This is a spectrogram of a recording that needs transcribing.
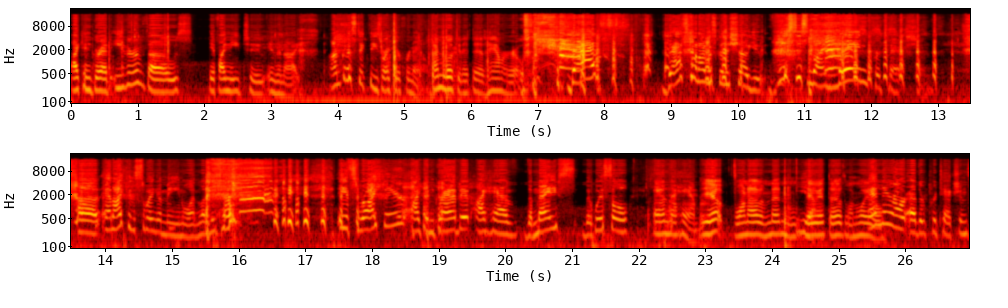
I can grab either of those if I need to in the night. I'm going to stick these right here for now. I'm looking at that hammer over. That's that's what I was going to show you. This is my main protection, uh, and I can swing a mean one. Let me tell you, it's right there. I can grab it. I have the mace, the whistle, and the hammer. yep, one of them doesn't Yeah. do it, the other one will. And there are other protections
